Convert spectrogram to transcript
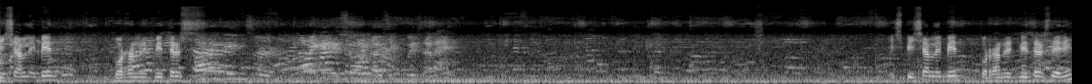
Special event, 400 meters. Special event, 400 meters din.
